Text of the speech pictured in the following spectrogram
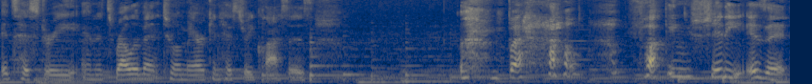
it's history and it's relevant to American history classes. but how fucking shitty is it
